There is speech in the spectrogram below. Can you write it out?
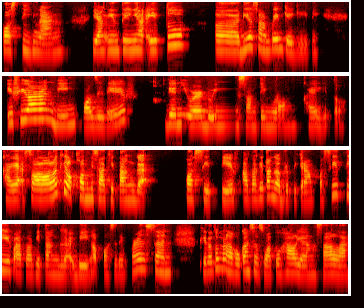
postingan yang intinya itu uh, dia sampein kayak gini. If you aren't being positive, then you are doing something wrong kayak gitu. Kayak seolah-olah kalau misal kita nggak positif atau kita nggak berpikiran positif atau kita nggak being a positive person, kita tuh melakukan sesuatu hal yang salah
